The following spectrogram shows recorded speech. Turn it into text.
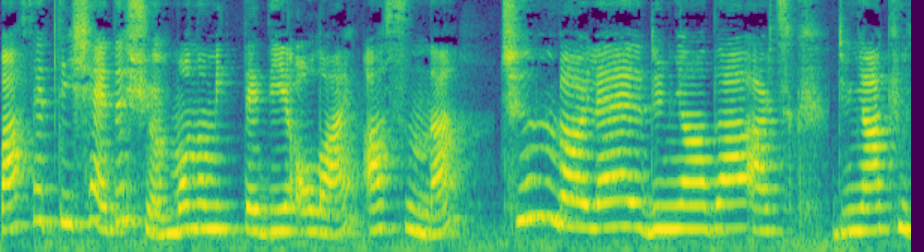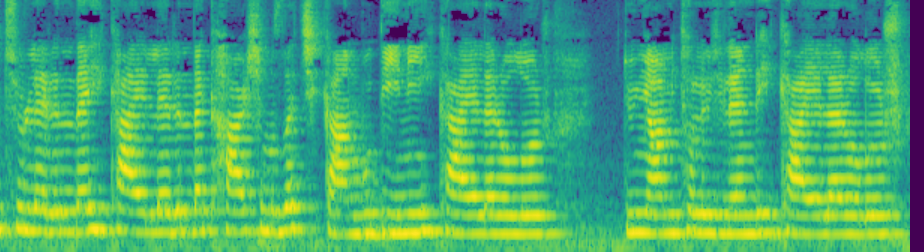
Bahsettiği şey de şu. Monomit dediği olay aslında tüm böyle dünyada artık dünya kültürlerinde, hikayelerinde karşımıza çıkan bu dini hikayeler olur, dünya mitolojilerinde hikayeler olur,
